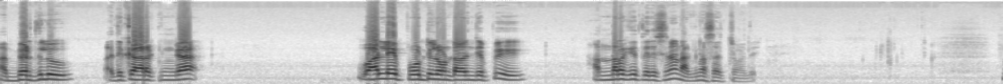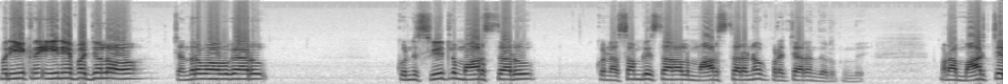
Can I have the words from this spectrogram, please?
అభ్యర్థులు అధికారికంగా వాళ్ళే పోటీలో ఉంటారని చెప్పి అందరికీ తెలిసిన నగ్న సత్యం అది. మరి ఈ ఈ నేపథ్యంలో చంద్రబాబు గారు కొన్ని సీట్లు మారుస్తారు కొన్ని అసెంబ్లీ స్థానాలు మారుస్తారని ఒక ప్రచారం జరుగుతుంది. మరి ఆ మార్చే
